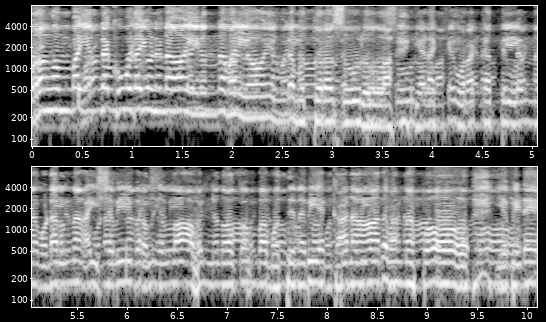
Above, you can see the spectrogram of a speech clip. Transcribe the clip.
ഉറങ്ങുമ്പോ എന്റെ കൂടെ ഉണ്ടായിരുന്നവല്ലോ എന്റെ മുത്തുറസൂലുള്ള. കിടക്ക് ഉറക്കത്തിൽ നിന്ന് ഉണർന്ന ഐഷബി പറഞ്ഞു നോക്കുമ്പോ മുത്തു നബിയെ കാണാതെ വന്നപ്പോ എവിടെ?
